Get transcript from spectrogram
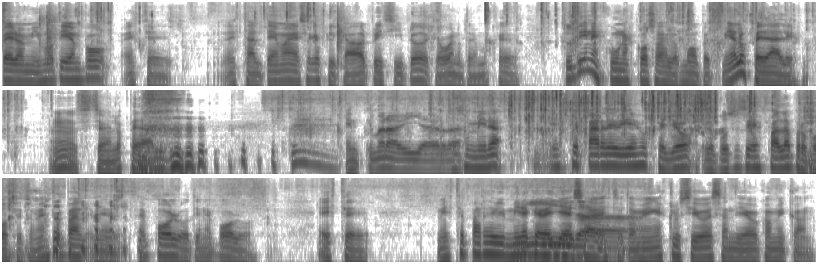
Pero al mismo tiempo, este, está el tema ese que explicaba al principio de que bueno, tenemos que. Tú tienes unas cosas de los mopeds. Mira los pedales. Se ven los pedales. En- Qué maravilla, de verdad. entonces mira este par de viejos que yo lo puse así de espalda a propósito. Mira este par, mira, este polvo, tiene polvo. Este, mira este par de, mira qué belleza esto, también exclusivo de San Diego Comic Con.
